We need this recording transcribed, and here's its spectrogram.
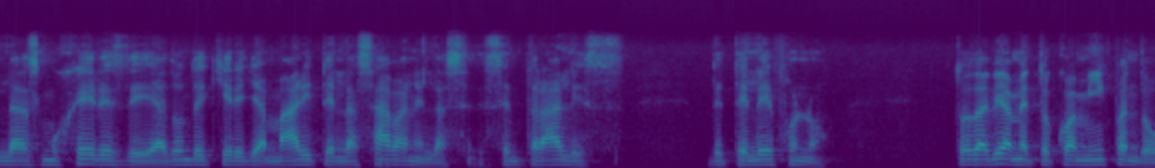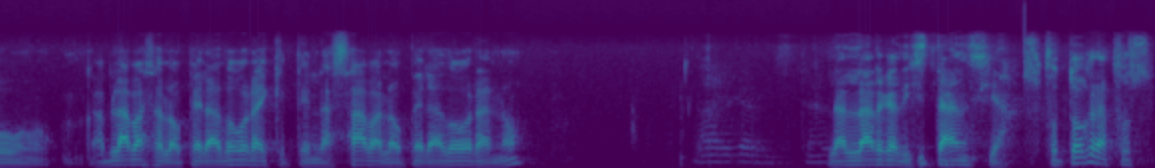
las mujeres de a dónde quiere llamar y te enlazaban en las centrales de teléfono. Todavía me tocó a mí cuando hablabas a la operadora y que te enlazaba la operadora, ¿no? La larga distancia. Los fotógrafos,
